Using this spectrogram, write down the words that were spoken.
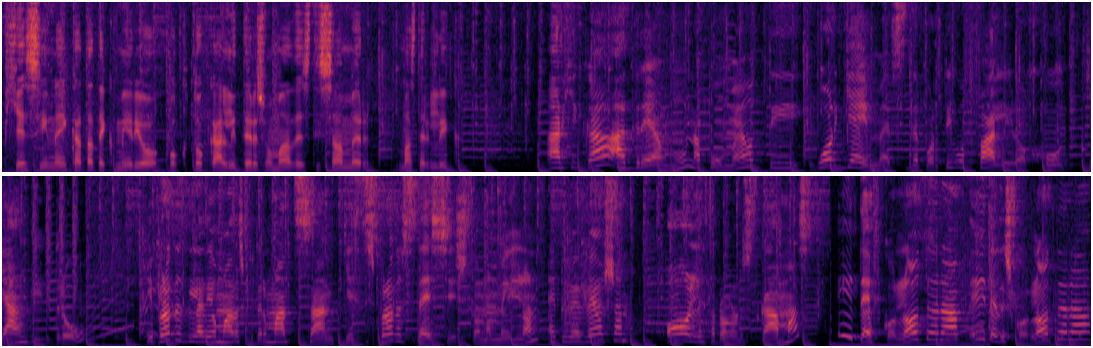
ποιες είναι οι κατά τεκμήριο 8 καλύτερες ομάδες της Summer Master League. Αρχικά, Αντρέα μου, να πούμε ότι Wargamers, Deportivo Falliro, Hood και Angle Drew, οι πρώτες δηλαδή ομάδες που τερμάτισαν και στις πρώτες θέσεις των ομίλων, επιβεβαίωσαν όλες τα προγνωστικά μας, είτε ευκολότερα, είτε δυσκολότερα,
